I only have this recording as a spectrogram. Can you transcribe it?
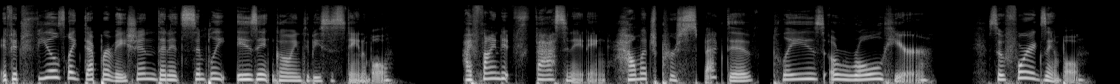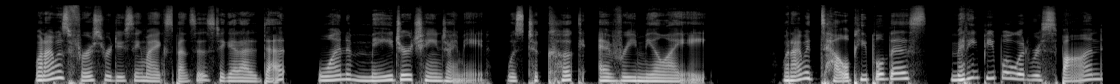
If it feels like deprivation, then it simply isn't going to be sustainable. I find it fascinating how much perspective plays a role here. So, for example, when I was first reducing my expenses to get out of debt, one major change I made was to cook every meal I ate. When I would tell people this, many people would respond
